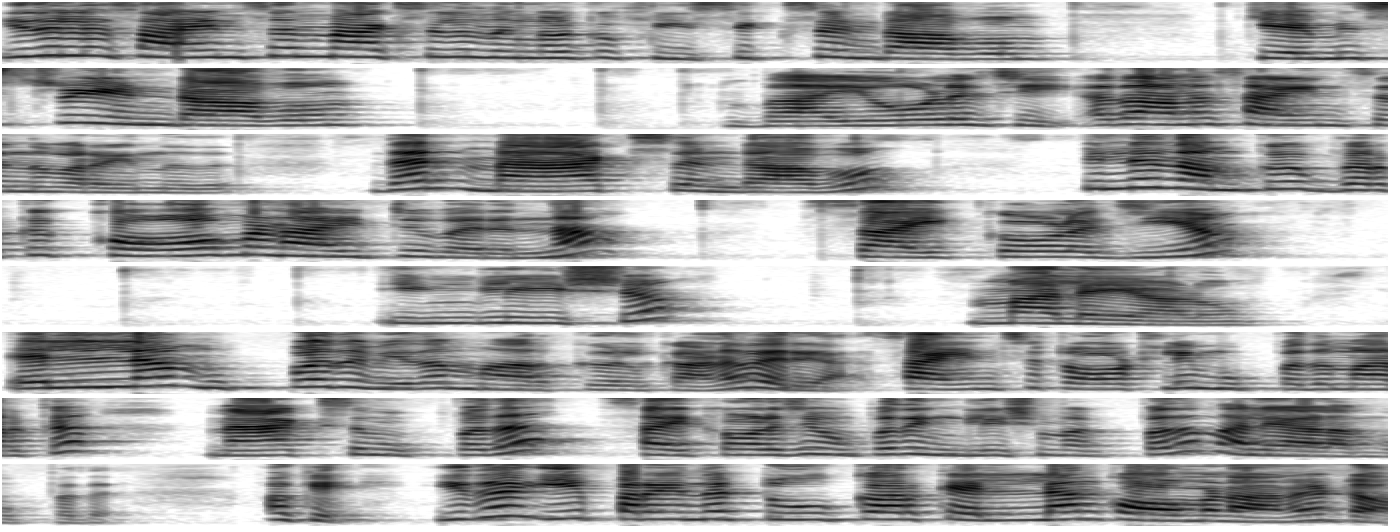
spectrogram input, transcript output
ഇതിൽ സയൻസ് ആൻഡ് മാത്സിൽ നിങ്ങൾക്ക് ഫിസിക്സ് ഉണ്ടാവും. കെമിസ്ട്രി ഉണ്ടാവും ബയോളജി അതാണ് സയൻസ് എന്ന് പറയുന്നത്. ദെൻ മാത്സ് ഉണ്ടാവും പിന്നെ നമുക്ക് ഇവർക്ക് കോമൺ ആയിട്ട് വരുന്ന സൈക്കോളജിയും ഇംഗ്ലീഷും മലയാളവും. എല്ലാം മുപ്പത് വീതം മാർക്കുകൾക്കാണ് വരിക. സയൻസ് ടോട്ടലി മുപ്പത് മാർക്ക് മാത്സ് മുപ്പത് സൈക്കോളജി മുപ്പത് ഇംഗ്ലീഷ് മുപ്പത് മലയാളം മുപ്പത്. ഓക്കെ ഇത് ഈ പറയുന്ന ടൂക്കാർക്ക് എല്ലാം കോമൺ ആണ് കേട്ടോ.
